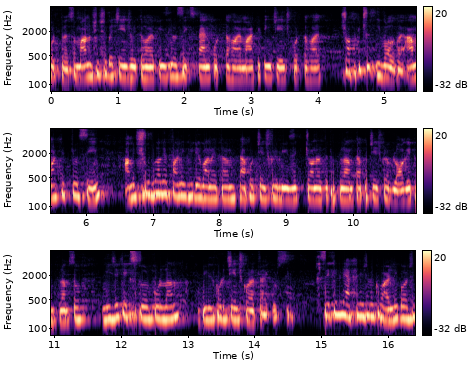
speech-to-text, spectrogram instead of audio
করতে হয়। সো মানুষ হিসেবে চেঞ্জ হইতে হয় বিজনেস এক্সপ্যান্ড করতে হয় মার্কেটিং চেঞ্জ করতে হয় সব কিছু ইভলভ হয়। আমার ক্ষেত্রেও সেম আমি শুধু আগে ফানি ভিডিও বানাইতাম, তারপর চেঞ্জ করে মিউজিক জনারতে ঢুকলাম, তারপর চেঞ্জ করে ব্লগে ঢুকলাম। সো নিজেকে এক্সপ্লোর করলাম বিল্ড করে চেঞ্জ করার ট্রাই করছি। সেকেন্ডলি একটা জিনিস আমি খুব আর্লি বয়সে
